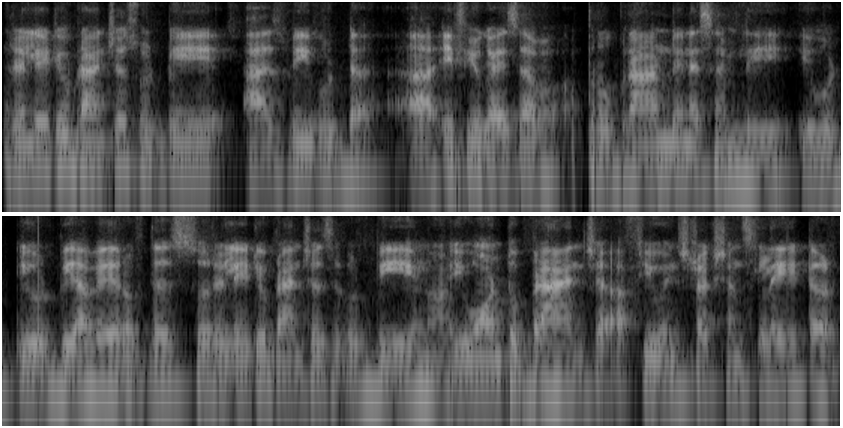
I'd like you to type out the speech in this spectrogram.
Relative branches would be as we would, uh, if you guys have programmed in assembly, you would you would be aware of this. So relative branches would be, you know, you want to branch a few instructions later.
